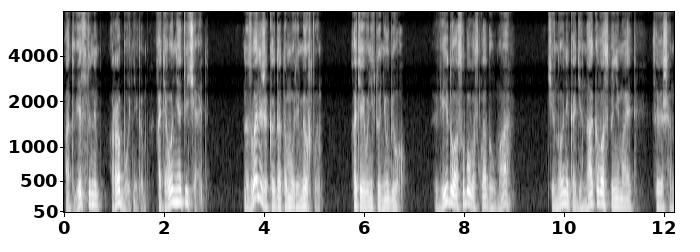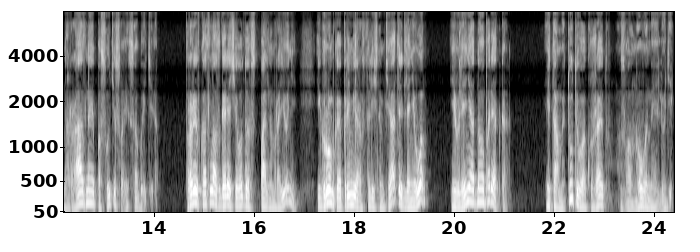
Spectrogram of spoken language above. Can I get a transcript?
ответственным работником, хотя он не отвечает. Назвали же когда-то море мертвым, хотя его никто не убивал. Ввиду особого склада ума чиновник одинаково воспринимает совершенно разные по сути свои события. Прорыв котла с горячей водой в спальном районе и громкая премьера в столичном театре для него – явление одного порядка. И там, и тут его окружают взволнованные люди.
